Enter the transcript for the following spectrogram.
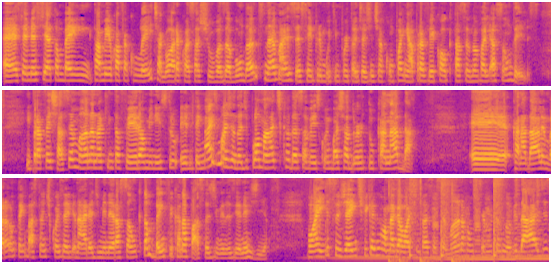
É, CMSE também tá meio café com leite agora com essas chuvas abundantes, né? Mas é sempre muito importante a gente acompanhar para ver qual que está sendo a avaliação deles. E para fechar a semana, na quinta-feira, o ministro ele tem mais uma agenda diplomática, dessa vez com o embaixador do Canadá. É, Canadá, lembrando, tem bastante coisa ali na área de mineração que também fica na pasta de Minas e Energia. Bom, é isso, gente. Fica com o Megawatt então essa semana. Vamos ter muitas novidades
